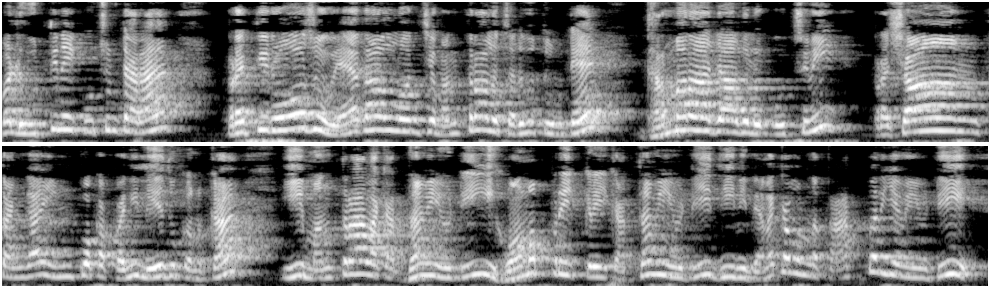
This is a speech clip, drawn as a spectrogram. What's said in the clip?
వాళ్ళు ఉత్తినే కూర్చుంటారా? ప్రతిరోజు వేదాల్లోంచి మంత్రాలు చదువుతుంటే ధర్మరాజాదులు కూర్చుని ప్రశాంతంగా ఇంకొక పని లేదు కనుక ఈ మంత్రాలకు అర్థం ఏమిటి? ఈ హోమ ప్రక్రియకి అర్థం ఏమిటి? దీని వెనక ఉన్న తాత్పర్యం ఏమిటి?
